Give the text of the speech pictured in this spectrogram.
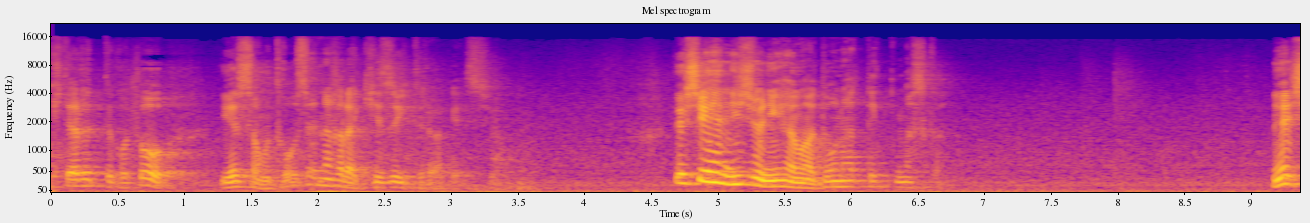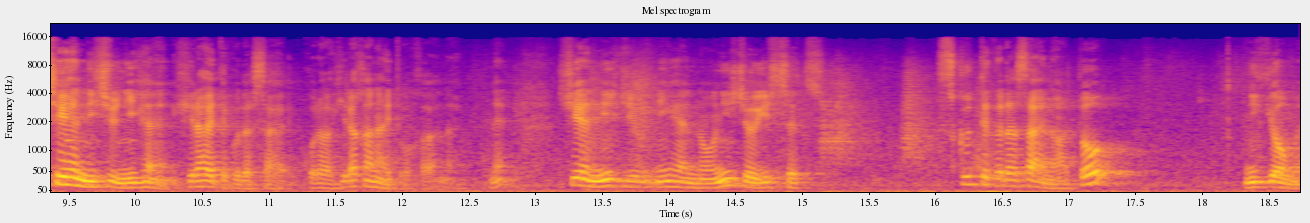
起きてるってことをイエス様は当然ながら気づいてるわけですよ。で詩編22編はどうなっていきますか？ね詩編22編開いてください。これは開かないとわからない。ね。詩編22編の21節。救ってくださいの後2行目。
